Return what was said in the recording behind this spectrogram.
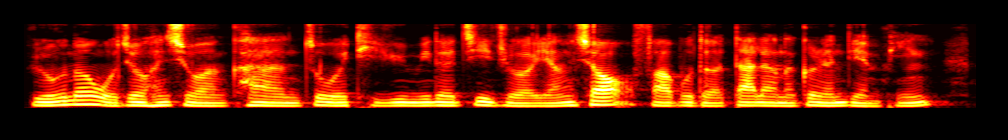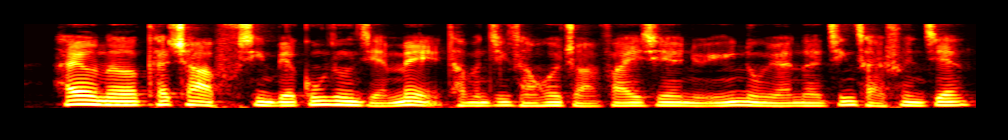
比如呢，我就很喜欢看作为体育迷的记者杨潇发布的大量的个人点评，还有呢，Catch Up 性别公正姐妹，她们经常会转发一些女运动员的精彩瞬间。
